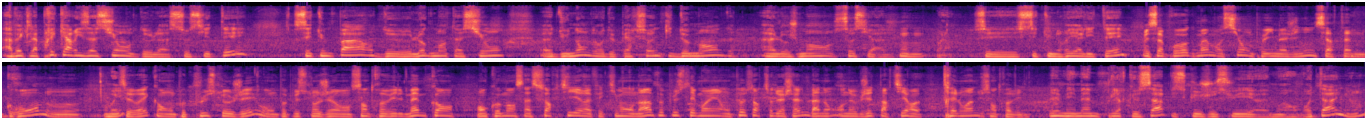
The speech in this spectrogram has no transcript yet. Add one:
avec la précarisation de la société, c'est une part de l'augmentation euh, du nombre de personnes qui demandent un logement social. Mhm. Voilà, c'est une réalité. Mais ça provoque même aussi, on peut imaginer une certaine gronde. Oui. C'est vrai quand on peut plus loger, ou on peut plus loger en centre-ville, même quand on commence à sortir, effectivement, on a un peu plus les moyens, on peut sortir du HLM. Bah non, on est obligé de partir euh, très loin du centre-ville. Mais même pire que ça, puisque je suis euh, moi en Bretagne. hein.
